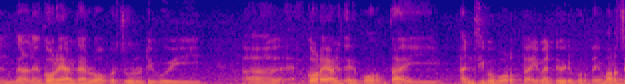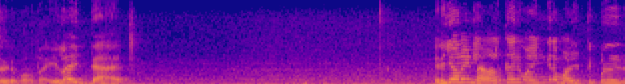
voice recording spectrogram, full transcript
എന്താണ് കുറേ ആൾക്കാരുടെ ഓപ്പർച്യൂണിറ്റി പോയി. കുറെ ആൾക്കാർ പുറത്തായി. അൻസിബ പുറത്തായി മറ്റവർ പുറത്തായി മറിച്ചവർ പുറത്തായി. ലൈക്ക് ദാറ്റ് എനിക്കറിയില്ല ആൾക്കാർ ഭയങ്കര മൾട്ടിപ്പിൾ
